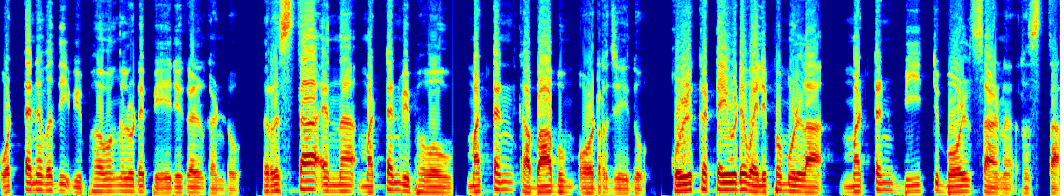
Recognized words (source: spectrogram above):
ഒട്ടനവധി വിഭവങ്ങളുടെ പേരുകൾ കണ്ടു. റിസ്ത എന്ന മട്ടൻ വിഭവവും മട്ടൻ കബാബും ഓർഡർ ചെയ്തു. കൊഴുക്കട്ടയുടെ വലിപ്പമുള്ള മട്ടൺ ബീറ്റ് ബോൾസ് ആണ് റിസ്ത.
